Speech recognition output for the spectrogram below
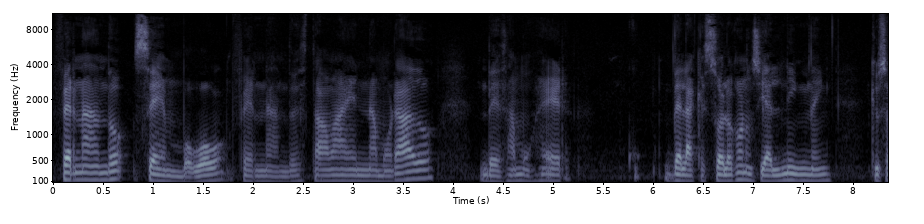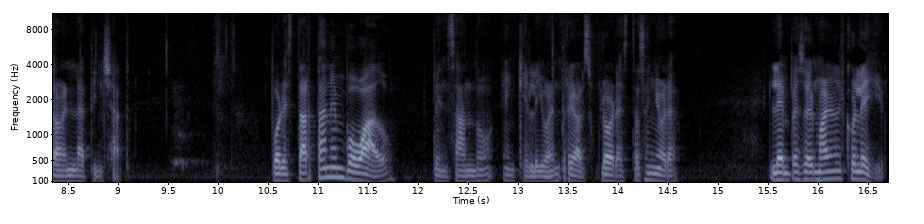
Fernando se embobó, Fernando estaba enamorado de esa mujer de la que solo conocía el nickname que usaba en Latin Chat. Por estar tan embobado, pensando en que le iba a entregar su flor a esta señora, le empezó a ir mal en el colegio.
